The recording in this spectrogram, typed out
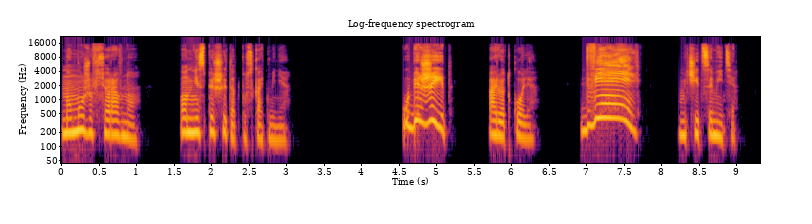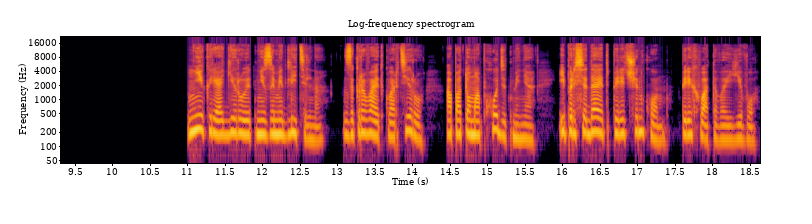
Но мужу все равно. Он не спешит отпускать меня. «Убежит!» — орёт Коля. «Дверь!» — мчится Митя. Ник реагирует незамедлительно, закрывает квартиру, а потом обходит меня и приседает перед щенком, перехватывая его.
